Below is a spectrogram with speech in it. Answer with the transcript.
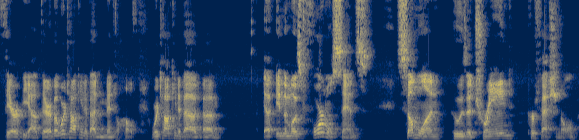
therapy out there, but we're talking about mental health. We're talking about, um, uh, in the most formal sense, someone who is a trained professional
